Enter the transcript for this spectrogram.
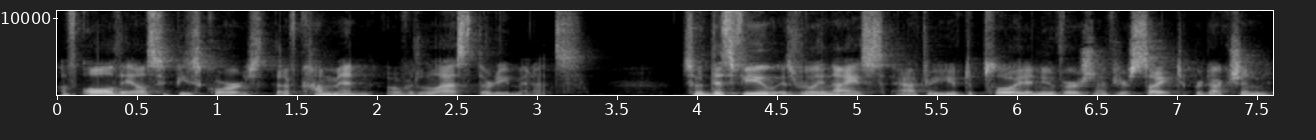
of all the LCP scores that have come in over the last 30 minutes. So this view is really nice after you've deployed a new version of your site to production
